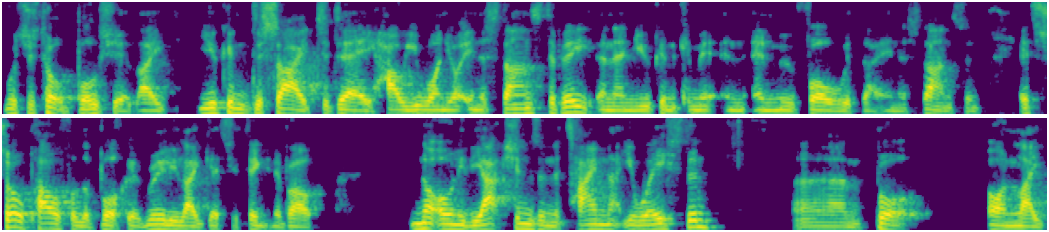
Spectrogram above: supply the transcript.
Which is total bullshit. Like you can decide today how you want your inner stance to be, and then you can commit and, and move forward with that inner stance. And it's so powerful. The book it really like gets you thinking about not only the actions and the time that you're wasting, um, but on like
